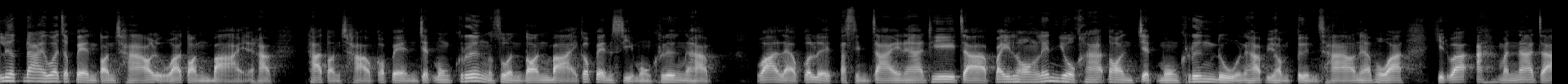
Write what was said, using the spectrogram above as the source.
เลือกได้ว่าจะเป็นตอนเช้าหรือว่าตอนบ่ายนะครับถ้าตอนเช้าก็เป็น7จ็ดโมงครึ่งส่วนตอนบ่ายก็เป็น4ี่โมงครึ่งนะครับว่าแล้วก็เลยตัดสินใจนะฮะที่จะไปลองเล่นโยคะตอน7จ็ดโมงครึ่งดูนะครับยอมตื่นเช้านะครับเพราะว่าคิดว่าอะมันน่าจะ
